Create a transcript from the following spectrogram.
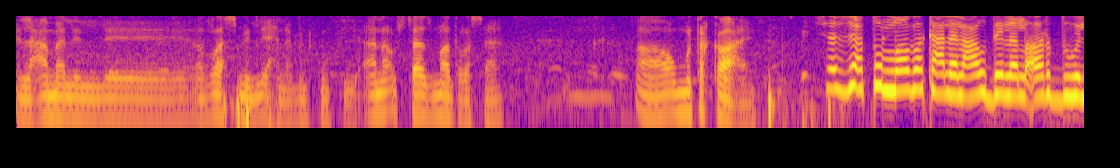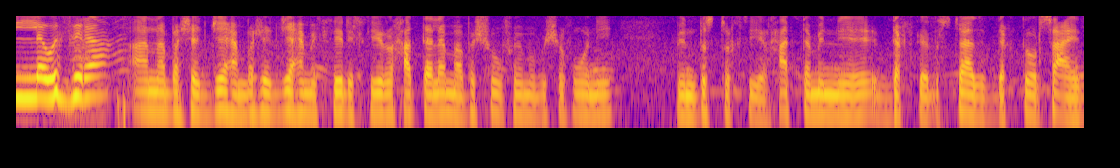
العمل ال- الرسمي اللي إحنا بنكون فيه. أنا أستاذ مدرسة آه ومتقاعد. بتشجع طلابك على العودة للارض وال- والزراعة؟ أنا بشجعهم بشجعهم كثير كثير وحتى لما بشوفهم وبشوفوني بينبسطوا كثير. حتى مني الدكتور الأستاذ الدكتور سعد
